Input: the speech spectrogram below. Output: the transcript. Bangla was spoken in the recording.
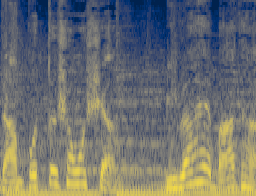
দাম্পত্য সমস্যা, বিবাহে বাধা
